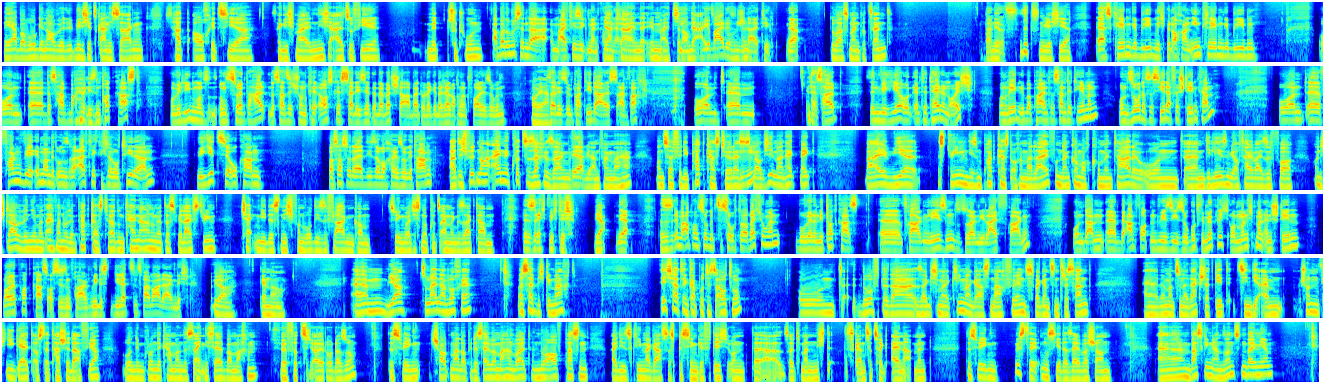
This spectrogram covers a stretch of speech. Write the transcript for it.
nee, aber wo genau will, will ich jetzt gar nicht sagen. Es hat auch jetzt hier, sage ich mal, nicht allzu viel mit zu tun. Aber du bist in der, im IT-Segment, Ja, klar, in der, im IT, Genau. in der Wir beide sind in der IT. Ja. Du warst mein Dozent. Und Danke. jetzt sitzen wir hier. Er ist kleben geblieben, ich bin auch an ihm kleben geblieben. Und äh, deshalb machen wir diesen Podcast. Und wir lieben uns, uns zu unterhalten. Das hat sich schon rauskristallisiert in der Bachelorarbeit oder generell auch in den Vorlesungen. Oh ja. Seine Sympathie da ist einfach. Und ähm, deshalb sind wir hier und entertainen euch und reden über ein paar interessante Themen und so, dass es jeder verstehen kann. Und äh, fangen wir immer mit unserer alltäglichen Routine an. Wie geht's dir, Okan? Was hast du in dieser Woche so getan? Also ich würde noch eine kurze Sache sagen, bevor Ja. Mhm. wir anfangen machen. Und zwar für die Podcast-Hörer ist es, glaube ich, immer ein Hackmack, weil wir streamen diesen Podcast auch immer live und dann kommen auch Kommentare und ähm, die lesen wir auch teilweise vor. Und ich glaube, wenn jemand einfach nur den Podcast hört und keine Ahnung hat, dass wir live streamen, checken die das nicht, von wo diese Fragen kommen. Deswegen wollte ich es nur kurz einmal gesagt haben. Das ist echt wichtig. Ja, Ja. Das ist immer ab und zu gibt es so Unterbrechungen, wo wir dann die Podcast-Fragen lesen, sozusagen die Live-Fragen. Und dann äh, beantworten wir sie so gut wie möglich. Und manchmal entstehen neue Podcasts aus diesen Fragen, wie das die letzten zwei Male eigentlich. Ja, genau. Ähm, ja, zu meiner Woche. Was habe ich gemacht? Ich hatte ein kaputtes Auto und durfte da, sage ich mal, Klimagas nachfüllen. Das war ganz interessant. Äh, wenn man zu einer Werkstatt geht, ziehen die einem schon viel Geld aus der Tasche dafür. Und im Grunde kann man das eigentlich selber machen für 40 Euro oder so. Deswegen schaut mal, ob ihr das selber machen wollt. Nur aufpassen, weil dieses Klimagas ist ein bisschen giftig und da sollte man nicht das ganze Zeug einatmen. Deswegen ihr, muss jeder selber schauen. Ähm, was ging ansonsten bei mir?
